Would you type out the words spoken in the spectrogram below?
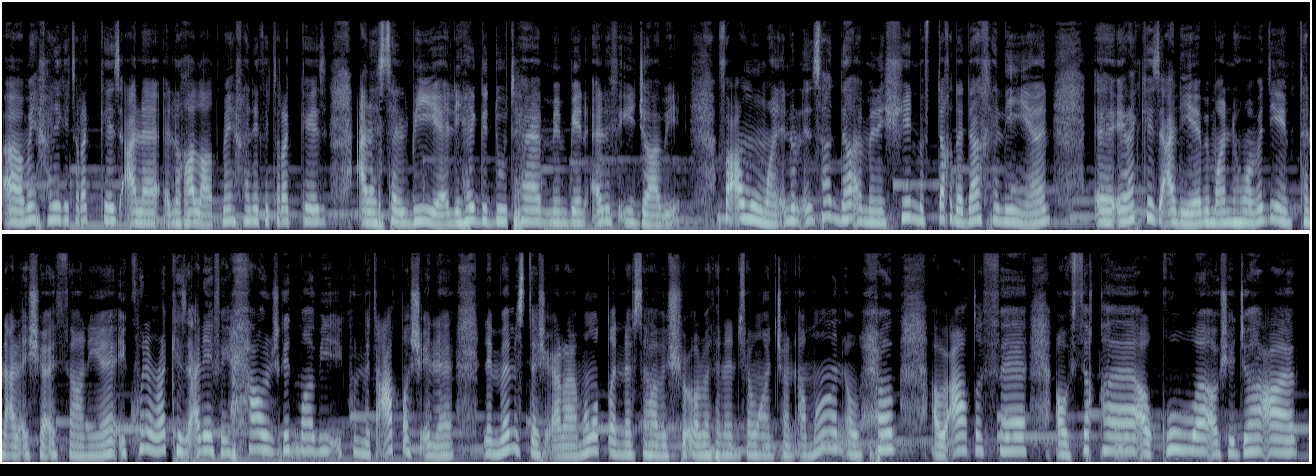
آه، ما يخليك تركز على الغلط ما يخليك تركز على السلبية اللي هل قدوتها من بين ألف إيجابي. فعموما إنه الإنسان دائما الشيء المفتقده داخليا آه، يركز عليه بما إنه هو ما يمتن على الأشياء الثانية يكون مركز عليه فيحاول قد ما بي يكون متعطش له لما مستشعرة ما مطن نفسه هذا الشعور مثلا سواء كان أمان أو حب أو عاطفة أو ثقة أو قوة أو شجاعة.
